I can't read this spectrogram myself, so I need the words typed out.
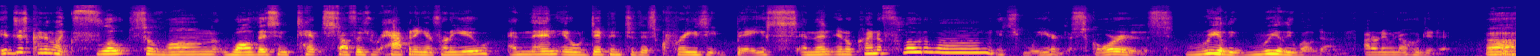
it just kind of like floats along while this intense stuff is happening in front of you, and then it'll dip into this crazy bass, and then it'll kind of float along. It's weird. The score is really, really well done. I don't even know who did it. Uh,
